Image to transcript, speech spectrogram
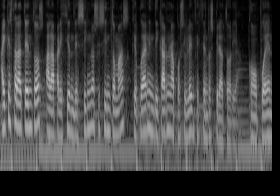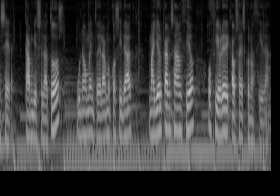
Hay que estar atentos a la aparición de signos y síntomas que puedan indicar una posible infección respiratoria, como pueden ser cambios en la tos, un aumento de la mucosidad, mayor cansancio o fiebre de causa desconocida.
